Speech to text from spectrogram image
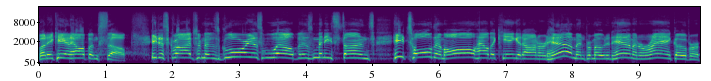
but he can't help himself. He describes from his glorious wealth and his many sons. He told them all how the king had honored him and promoted him in rank over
